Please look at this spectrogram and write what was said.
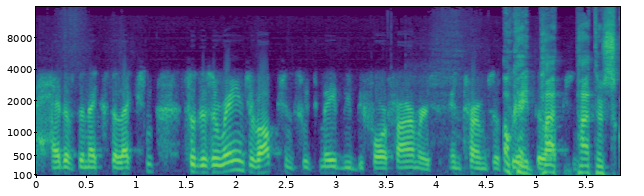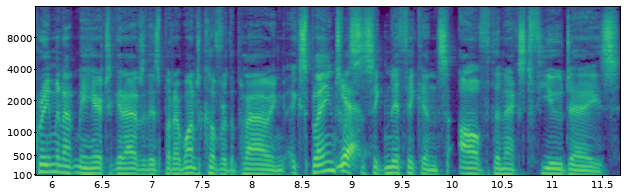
ahead of the next election. So there's a range of options which may be before farmers in terms of. Okay, Pat. Pat, they're screaming at me here to get out of this, but I want to cover the ploughing. Explain to yeah. us the significance of the next few days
